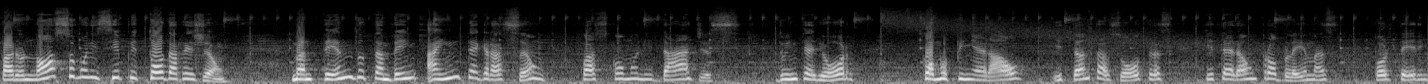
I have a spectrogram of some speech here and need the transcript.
para o nosso município e toda a região, mantendo também a integração com as comunidades do interior, como Pinheiral e tantas outras que terão problemas por terem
